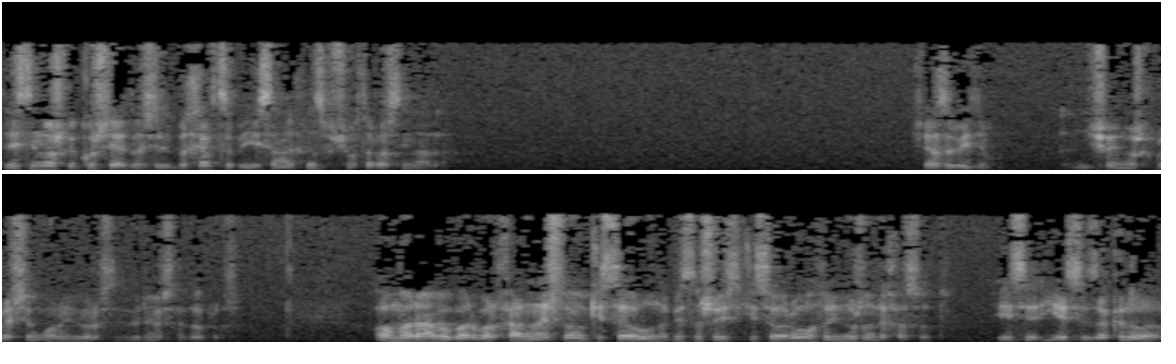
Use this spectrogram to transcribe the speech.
Здесь немножко кушает. Но если бехевца, если она хлыс, почему второй раз не надо? Сейчас увидим. Ничего немножко прочтем, вернемся на этот вопрос. Ома раба барбархана, значит, что кисеру. Написано, что если кисеру, то не нужно лихасот. Если, если закрыло,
